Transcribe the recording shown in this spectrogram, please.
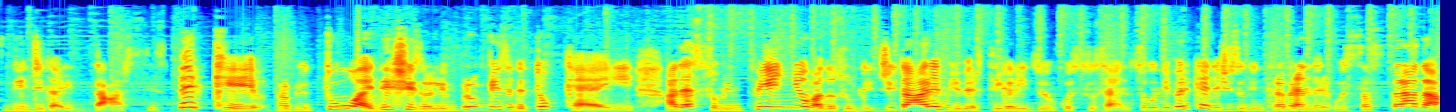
digitalizzarsi. Perché proprio tu hai deciso all'improvviso e hai detto ok, adesso mi impegno, vado sul digitale e mi verticalizzo in questo senso. Quindi perché hai deciso di intraprendere questa strada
